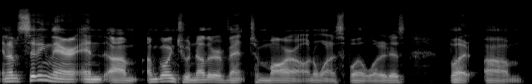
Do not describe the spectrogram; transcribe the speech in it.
and i'm sitting there and um i'm going to another event tomorrow i don't want to spoil what it is but um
